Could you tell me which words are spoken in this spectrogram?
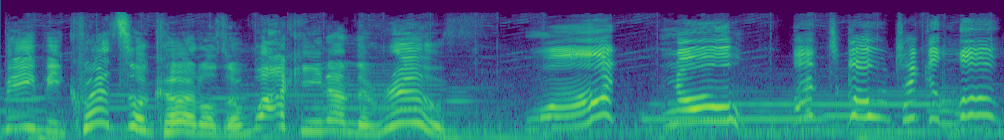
Baby Quetzalcoatlus are walking on the roof. What? No. Let's go take a look.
